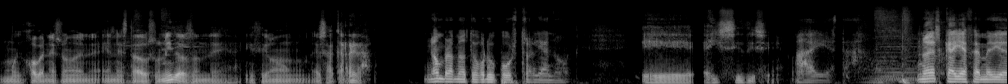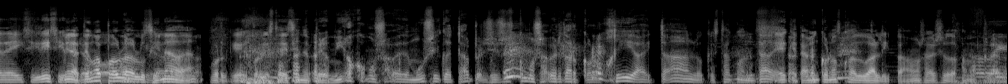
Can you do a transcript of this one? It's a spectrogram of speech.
muy jóvenes, ¿no? En, en Estados Unidos, donde hicieron esa carrera. Nómbrame otro grupo australiano. Eh, ACDC. Ahí está. No es que haya efeméride de ACDC. Mira, pero, tengo a Paula alucinada porque, porque está diciendo, pero mira cómo sabe de música y tal, pero si eso es como saber de arqueología y tal, lo que está contando. Eh, que también conozco a Dualipa, vamos a ver si lo dejamos claro.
